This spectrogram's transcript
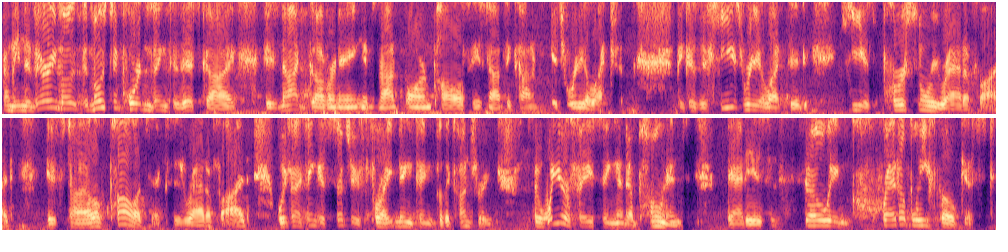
I mean, the very mo- the most important thing to this guy is not governing. It's not foreign policy. It's not the economy. It's reelection, because if he's reelected, he is personally ratified. His style of politics is ratified, which I think is such a frightening thing for the country. So we are facing an opponent that is so incredibly focused,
